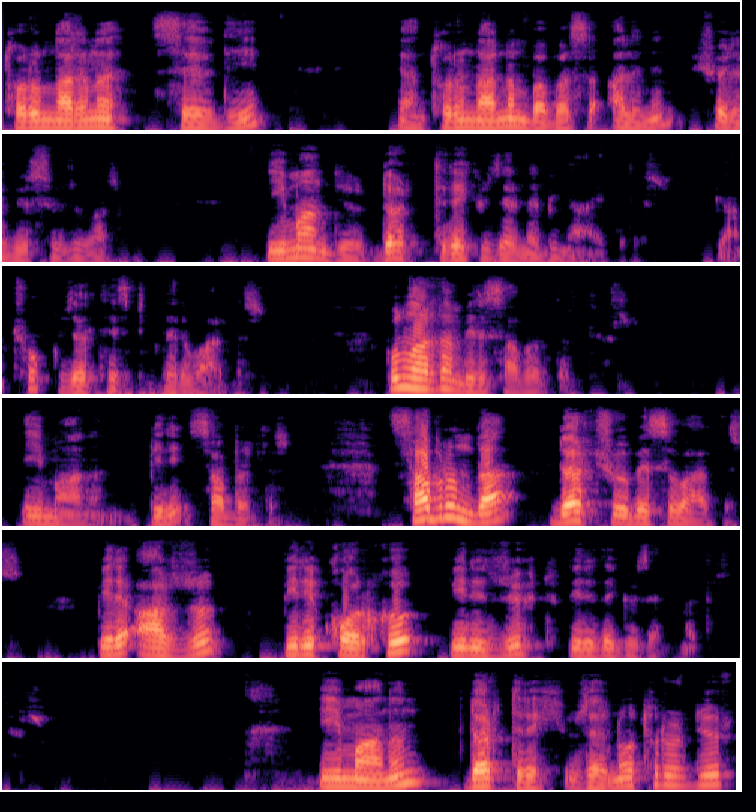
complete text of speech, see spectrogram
torunlarını sevdiği, yani torunlarının babası Ali'nin şöyle bir sözü var. İman diyor dört direk üzerine bina edilir. Yani çok güzel tespitleri vardır. Bunlardan biri sabırdır diyor. İmanın biri sabırdır. Sabrın da dört şubesi vardır. Biri arzu, biri korku, biri zühd, biri de gözetmedir. İmanın dört direk üzerine oturur diyor.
